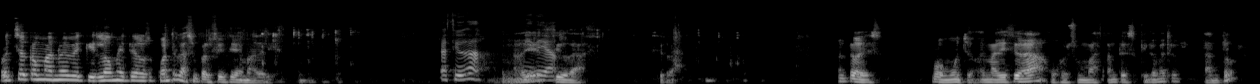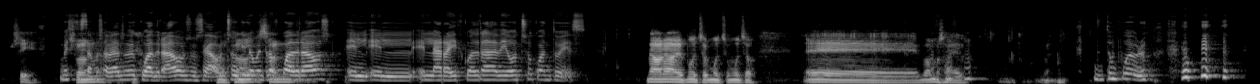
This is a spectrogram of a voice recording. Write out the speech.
8,9 kilómetros. ¿Cuánto es la superficie de Madrid? la ciudad, ni Madrid, idea. ciudad. Ciudad. ¿Cuánto es? O mucho. En Madrid ciudad, ojo, son bastantes kilómetros. ¿Tantos? Sí. Es que Son- estamos hablando de cuadrados, o sea, No 8 son- kilómetros son- cuadrados, el, el- el- la raíz cuadrada de 8, ¿cuánto es? No, no, es mucho, mucho, mucho. Eh, vamos a ver. De tu pueblo.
